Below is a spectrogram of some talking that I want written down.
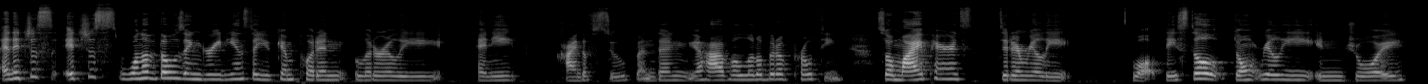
And it just it's just one of those ingredients that you can put in literally any kind of soup and then you have a little bit of protein. So my parents didn't really well, they still don't really enjoy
